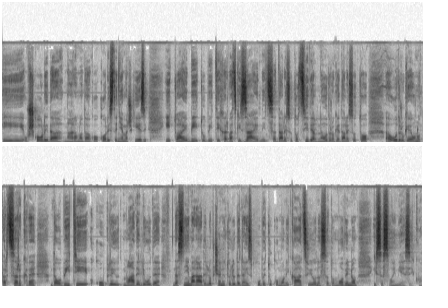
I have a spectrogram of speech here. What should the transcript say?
i u školi da naravno da koriste njemački jezik i to je bit u biti hrvatskih zajednica. Da li su to civilne udruge, da li su to e, udruge unutar crkve, da u biti okupljaju mlade ljude, da s njima radi ili općenito ljude da izgube tu komunikaciju i odnos sa domovinom i sa svojim jezikom.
